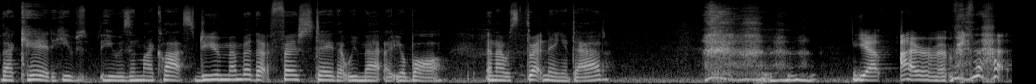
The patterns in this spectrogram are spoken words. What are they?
that kid, he was he was in my class. Do you remember that first day that we met at your bar, and I was threatening a dad? Yep, I remember that.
